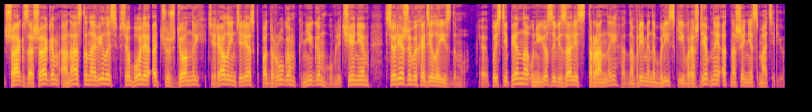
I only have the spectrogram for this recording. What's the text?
Шаг за шагом она становилась все более отчужденной, теряла интерес к подругам, книгам, увлечениям, все реже выходила из дому. Э, постепенно у нее завязались странные, одновременно близкие и враждебные отношения с матерью.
